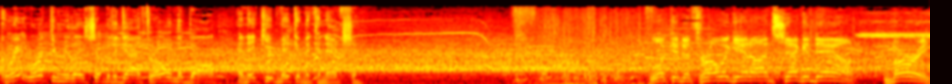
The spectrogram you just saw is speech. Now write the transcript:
Great working relationship with the guy throwing the ball, and they keep making the connection. Looking to throw again on second down. Murray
